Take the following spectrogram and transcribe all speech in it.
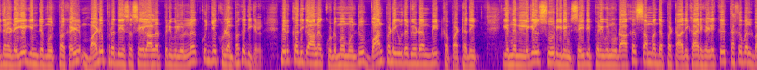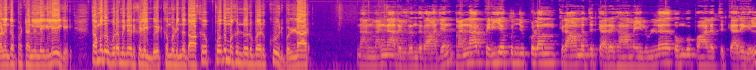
இதனிடையே இன்று முற்பகல் மடு பிரதேச செயலாளர் பிரிவில் உள்ள குஞ்சிக்குளம் பகுதியில் நிற்கதியான குடும்பம் ஒன்று வான்படை உதவியுடன் மீட்கப்பட்டது. இந்த நிலையில் சூரியனின் செய்திப் பிரிவினூடாக சம்பந்தப்பட்ட அதிகாரிகளுக்கு தகவல் வழங்கப்பட்ட நிலையிலேயே தமது உறவினர்களை மீட்க முடிந்ததாக பொதுமகன் ஒருவர் கூறியுள்ளார். நான் மன்னாரிலிருந்து ராஜன். மன்னார் பெரிய குஞ்சுக்குளம் கிராமத்திற்கு அருகாமையில் உள்ள தொங்கு பாலத்திற்கு அருகில்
